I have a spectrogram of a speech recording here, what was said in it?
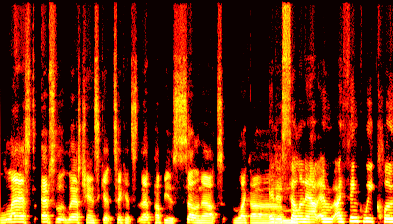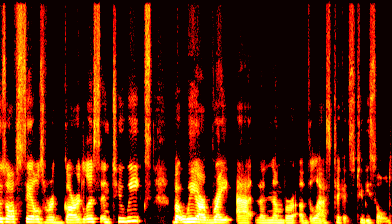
last absolute last chance to get tickets. That puppy is selling out like a. it is selling out, and I think we close off sales regardless in two weeks. But we are right at the number of the last tickets to be sold.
